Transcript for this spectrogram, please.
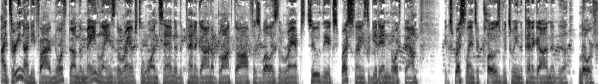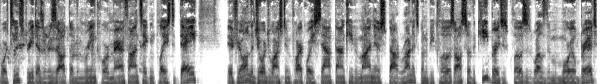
I 395 northbound, the main lanes, the ramps to 110 and the Pentagon are blocked off, as well as the ramps to the express lanes to get in northbound. Express lanes are closed between the Pentagon and the lower 14th Street as a result of the Marine Corps Marathon taking place today. If you're on the George Washington Parkway southbound, keep in mind near Spout Run, it's going to be closed. Also, the Key Bridge is closed, as well as the Memorial Bridge.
